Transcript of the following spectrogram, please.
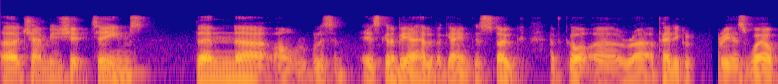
uh, championship teams than. Uh, oh, listen, it's going to be a hell of a game because Stoke have got a, a pedigree as well,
